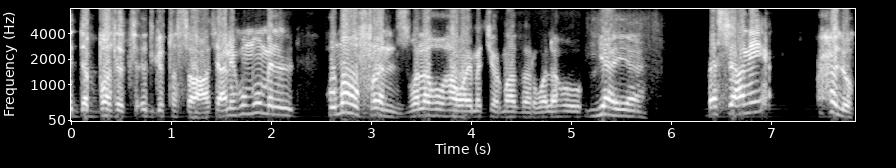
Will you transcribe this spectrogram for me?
الدبات تقط الساعات. يعني هو مو من هو ما هو فريندز ولا هو هاواي مات يور ماذر ولا هو يا يا. بس يعني حلو.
